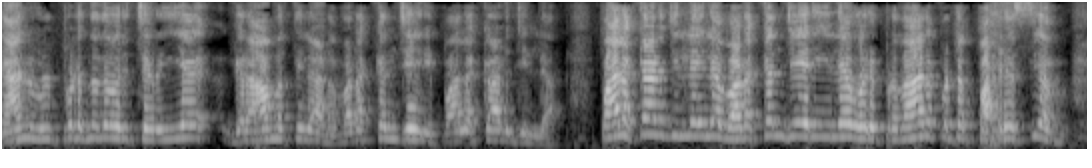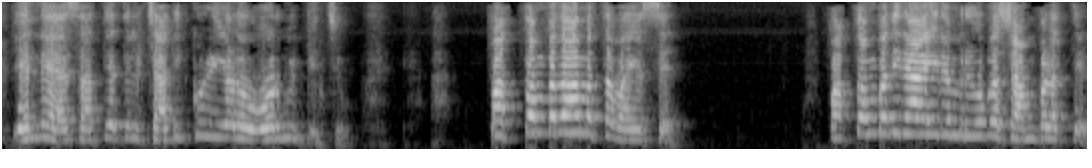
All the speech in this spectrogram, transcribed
ഞാൻ ഉൾപ്പെടുന്നത് ഒരു ചെറിയ ഗ്രാമത്തിലാണ് വടക്കഞ്ചേരി പാലക്കാട് ജില്ല. പാലക്കാട് ജില്ലയിലെ വടക്കഞ്ചേരിയിലെ ഒരു പ്രധാനപ്പെട്ട പരസ്യം എന്നെ സത്യത്തിൽ ചതിക്കുഴികളെ ഓർമ്മിപ്പിച്ചു. പത്തൊമ്പതാമത്തെ വയസ്സിൽ പത്തൊമ്പതിനായിരം രൂപ ശമ്പളത്തിൽ.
